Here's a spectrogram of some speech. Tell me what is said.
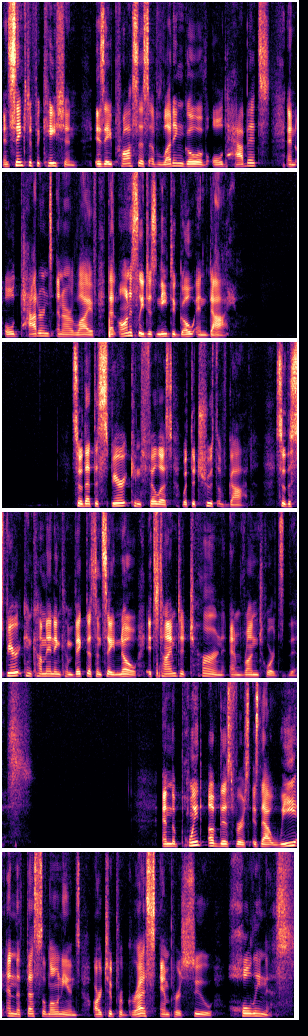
And sanctification is a process of letting go of old habits and old patterns in our life that honestly just need to go and die so that the Spirit can fill us with the truth of God. So the Spirit can come in and convict us and say, no, it's time to turn and run towards this. And the point of this verse is that we and the Thessalonians are to progress and pursue holiness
